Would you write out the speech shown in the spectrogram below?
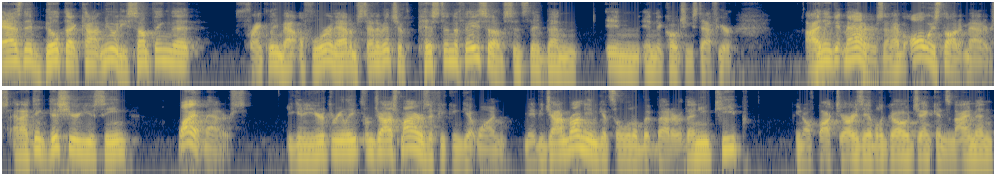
as they've built that continuity, something that frankly Matt LaFleur and Adam Stenavich have pissed in the face of since they've been in, in the coaching staff here. I think it matters, and I've always thought it matters. And I think this year you've seen why it matters. You get a year three leap from Josh Myers if you can get one. Maybe Jon Runyan gets a little bit better. Then you keep, you know, if Bakhtiari's able to go, Jenkins, Nijman,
